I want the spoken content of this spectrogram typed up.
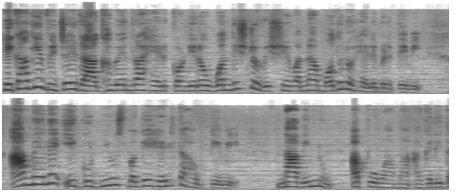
ಹೀಗಾಗಿ ವಿಜಯ್ ರಾಘವೇಂದ್ರ ಹೇಳ್ಕೊಂಡಿರೋ ಒಂದಿಷ್ಟು ವಿಷಯವನ್ನ ಮೊದಲು ಹೇಳಿಬಿಡ್ತೀವಿ. ಆಮೇಲೆ ಈ ಗುಡ್ ನ್ಯೂಸ್ ಬಗ್ಗೆ ಹೇಳ್ತಾ ಹೋಗ್ತೀವಿ. ನಾವಿನ್ನು ಅಪ್ಪು ಮಾಮ ಅಗಲಿದ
